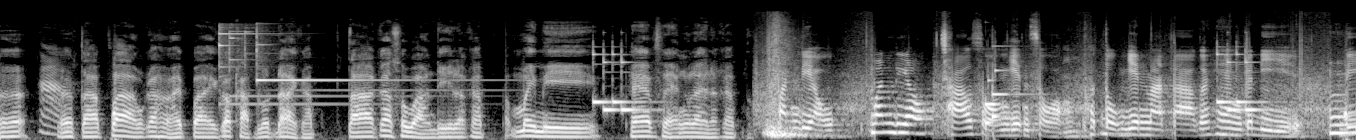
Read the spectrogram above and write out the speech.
นะฮะค่ะแล้วตาฝ้ามันก็หายไปก็ขับรถได้ครับ ตาก็สว่างดีแล้วครับ ไม่มีแพ้แสงอะไรนะครับ วันเดียว วันเดียว เช้าสองเย็นสองพอตกเย็นมาตาก็แห้งก็ดี ดี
